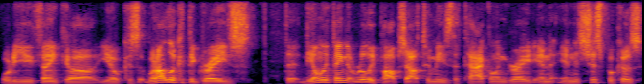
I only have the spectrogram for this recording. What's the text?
or do you think uh, you know? Because when I look at the grades, the, the only thing that really pops out to me is the tackling grade, and and it's just because,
